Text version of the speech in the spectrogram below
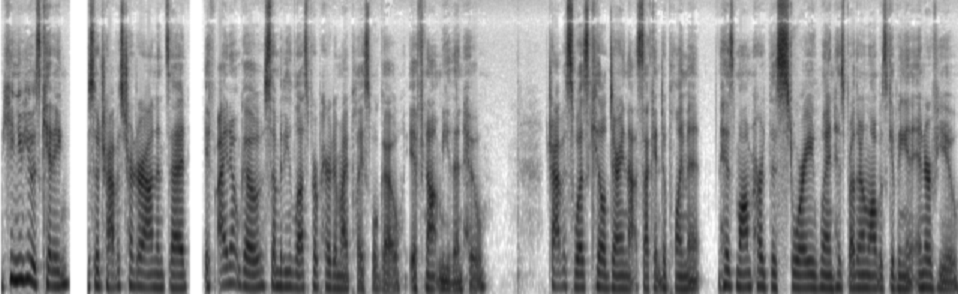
He knew he was kidding. So Travis turned around and said, If I don't go, somebody less prepared in my place will go. If not me, then who? Travis was killed during that second deployment. His mom heard this story when his brother in law was giving an interview.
